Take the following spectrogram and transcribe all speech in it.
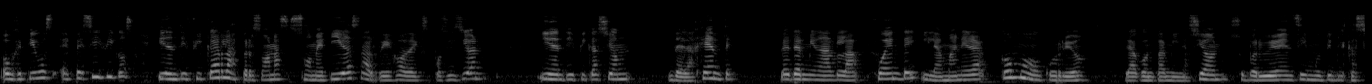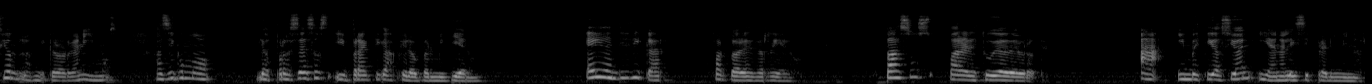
Objetivos específicos. Identificar las personas sometidas al riesgo de exposición. Identificación de la gente. Determinar la fuente y la manera como ocurrió la contaminación, supervivencia y multiplicación de los microorganismos así como los procesos y prácticas que lo permitieron, e identificar factores de riesgo. Pasos para el estudio de brote. A. Investigación y análisis preliminar.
